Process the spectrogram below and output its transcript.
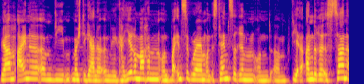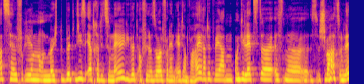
Wir haben eine, ähm, die möchte gerne irgendwie Karriere machen und bei Instagram und ist Tänzerin und ähm, die andere ist Zahnarzthelferin und möchte, wird, die ist eher traditionell, die wird auch für, soll von den Eltern verheiratet werden. Und die letzte ist, eine, ist schwarz und lesbisch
